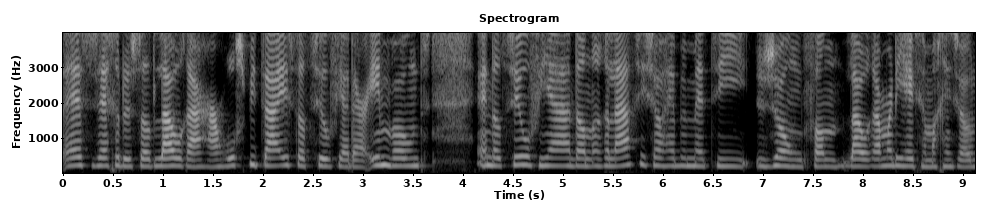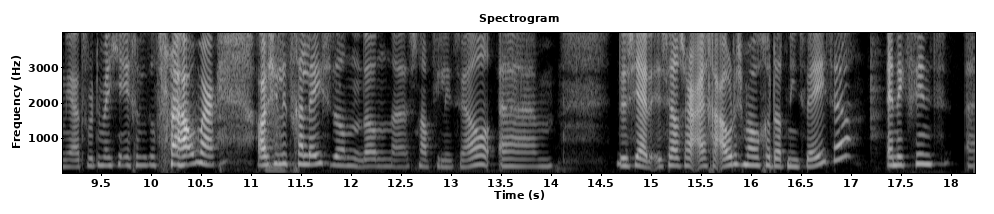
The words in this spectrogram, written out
hè, ze zeggen dus dat Laura haar hospita is, dat Sylvia daarin woont. En dat Sylvia dan een relatie zou hebben met die zoon van Laura. Maar die heeft helemaal geen zoon. Ja, het wordt een beetje een ingewikkeld verhaal. Maar als jullie het gaan lezen, dan, dan eh, snappen jullie het wel. Ehm, dus ja, zelfs haar eigen ouders mogen dat niet weten. En ik vind eh,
